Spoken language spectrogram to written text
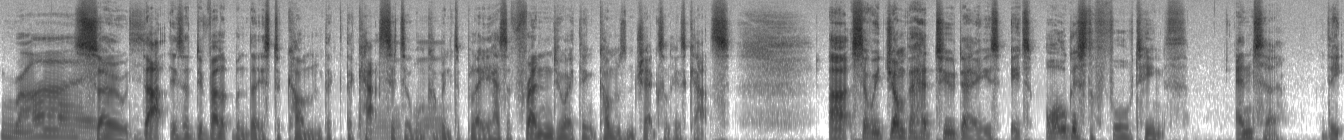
Right. So that is a development that is to come. The, the cat sitter will come into play. He has a friend who I think comes and checks on his cats. Uh, so we jump ahead two days. It's August the 14th. Enter the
